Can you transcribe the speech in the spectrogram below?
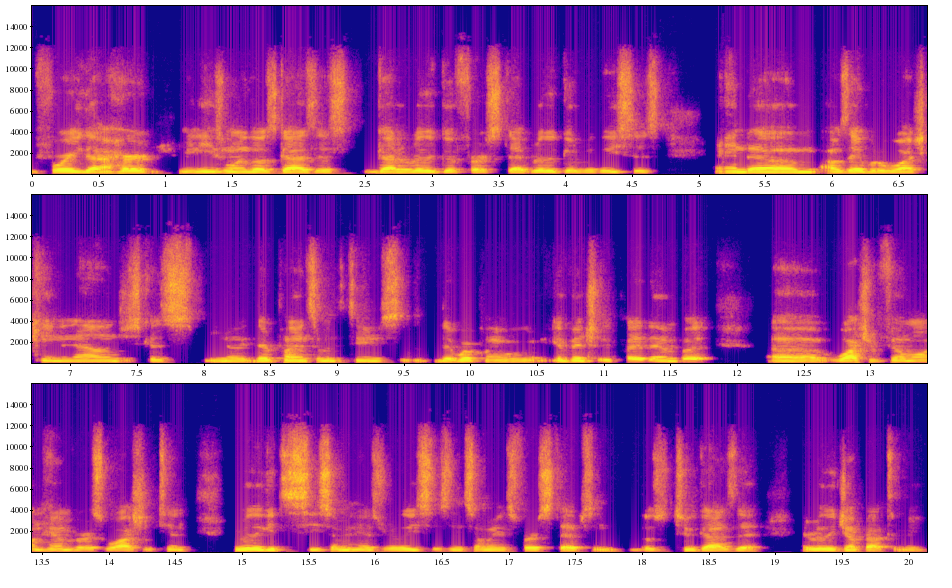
before he got hurt. I mean, he's one of those guys that's got a really good first step, really good releases. And um, I was able to watch Keenan Allen just because you know they're playing some of the teams that we're playing. We'll eventually play them, but uh, watching film on him versus Washington, you really get to see some of his releases and some of his first steps. And those are two guys that, that really jump out to me.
